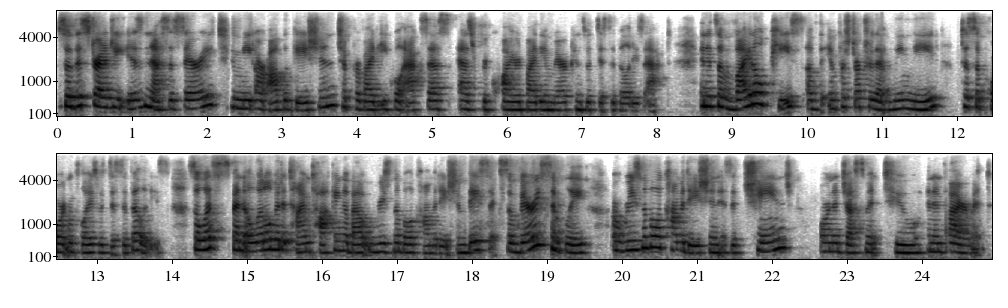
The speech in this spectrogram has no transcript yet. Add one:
So this strategy is necessary to meet our obligation to provide equal access as required by the Americans with Disabilities Act. And it's a vital piece of the infrastructure that we need to support employees with disabilities. So let's spend a little bit of time talking about reasonable accommodation basics. So very simply, a reasonable accommodation is a change or an adjustment to an environment.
